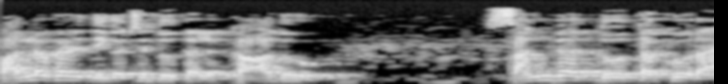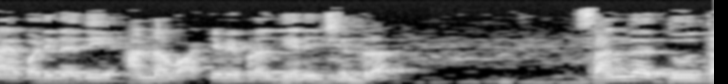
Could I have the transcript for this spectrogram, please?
పర్లోకని దిగొచ్చే దూతలు కాదు. సంఘ దూతకు రాయబడినది అన్న వాక్యం ఎప్పుడైనా ధ్యానించిండ్రా? సంఘ దూత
